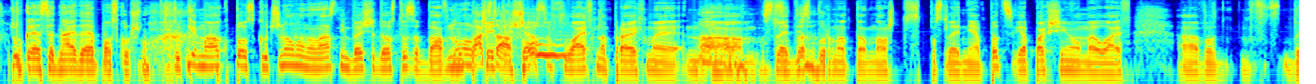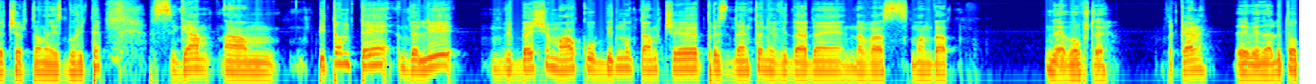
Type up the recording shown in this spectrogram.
тук, Тук е с една идея по-скучно. тук е малко по-скучно, ама на нас ни беше доста забавно. Но пак 4 става часов лайф направихме на, А, след супер. изборната нощ последния път. Сега пак ще имаме лайф а, в, в вечерта на изборите. Сега, ам, питам те дали ви беше малко обидно там, че президента не ви даде на вас мандат. Не, въобще. Така ли? Еми, нали, то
